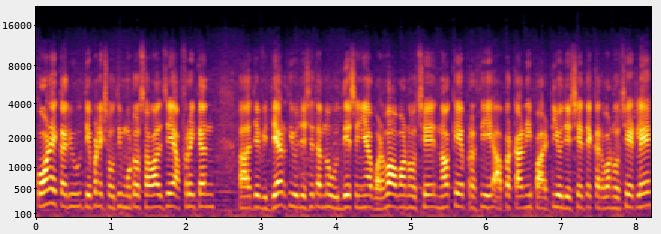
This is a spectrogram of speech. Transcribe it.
કોણે કર્યું તે પણ એક સૌથી મોટો સવાલ છે. આફ્રિકન જે વિદ્યાર્થીઓ જે છે તેમનો ઉદ્દેશ અહીંયા ભણવા છે, ન કે પ્રતિ આ પ્રકારની પાર્ટીઓ જે છે તે કરવાનો છે. એટલે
